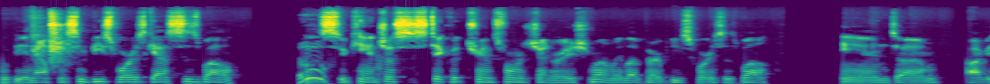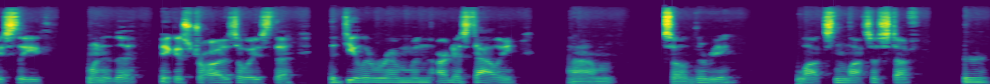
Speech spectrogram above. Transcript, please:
we'll be announcing some Beast Wars guests as well. Because we can't just stick with Transformers Generation One. We love our Beast Wars as well, and um, obviously, one of the biggest draws is always the the dealer room and artist alley. Um, so there'll be lots and lots of stuff for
